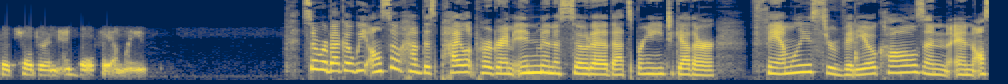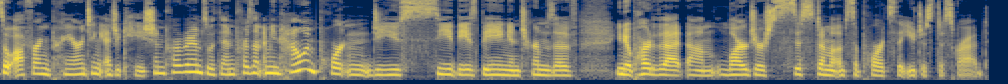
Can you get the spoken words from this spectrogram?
for children and whole families. So, Rebecca, we also have this pilot program in Minnesota that's bringing together families through video calls and, and also offering parenting education programs within prison. I mean, how important do you see these being in terms of, you know, part of that um, larger system of supports that you just described?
